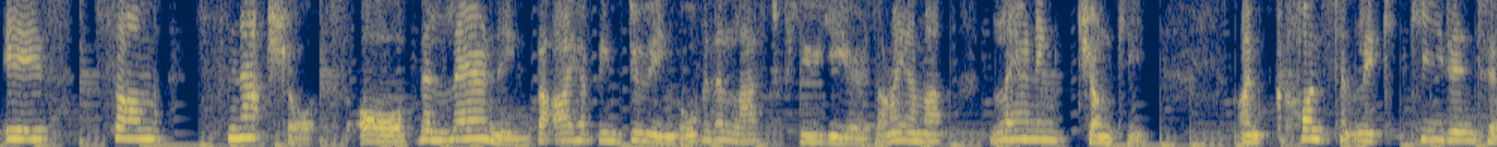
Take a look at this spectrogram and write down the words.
is some snapshots of the learning that I have been doing over the last few years. I am a learning junkie. I'm constantly keyed into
